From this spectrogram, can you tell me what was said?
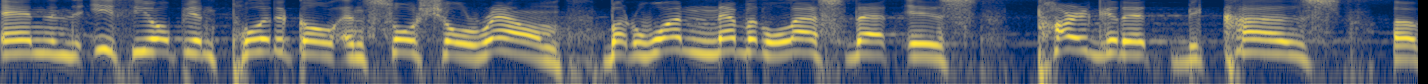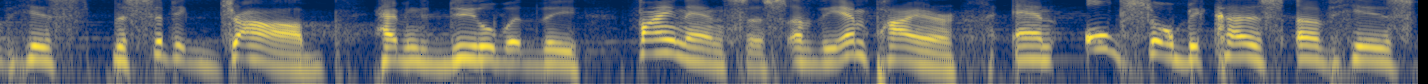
and in the Ethiopian political and social realm, but one nevertheless that is targeted because of his specific job having to deal with the finances of the empire and also because of his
